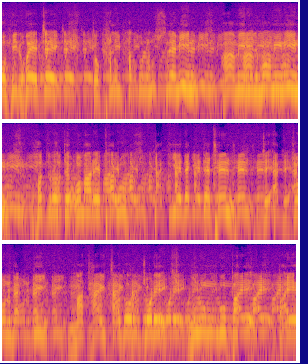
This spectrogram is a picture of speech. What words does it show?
গভীর হয়েছে তো খালিফাতুল মুসলিমিন আমিরুল মুমিনিন হযরতে ওমরে ফারুক তাকিয়ে দেখতেছেন যে একজন ব্যক্তি মাথায় চাদর জোড়ে, উলুঙ্গু পায়ে পায়ে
